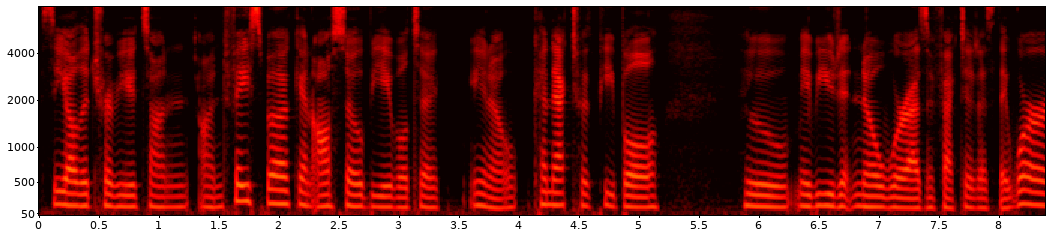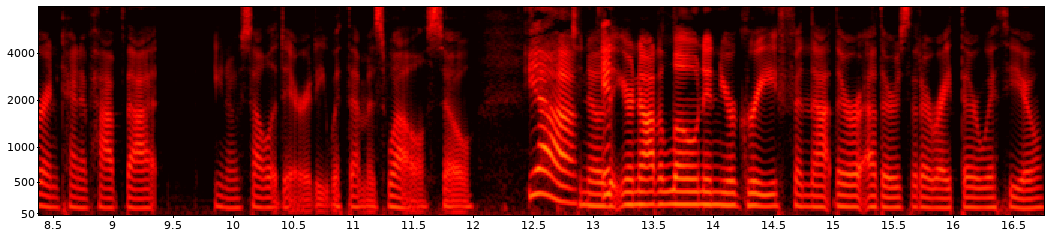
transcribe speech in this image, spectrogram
see all the tributes on on Facebook and also be able to, you know, connect with people who maybe you didn't know were as affected as they were and kind of have that, you know, solidarity with them as well. So, Yeah, to know it- that you're not alone in your grief and that there are others that are right there with you.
